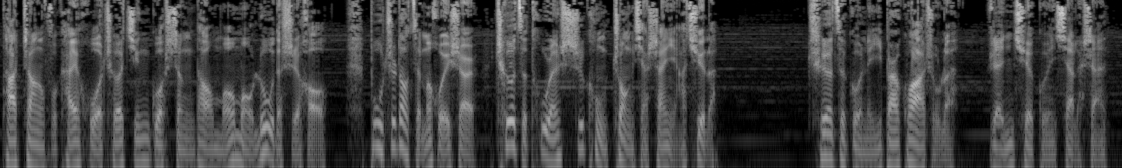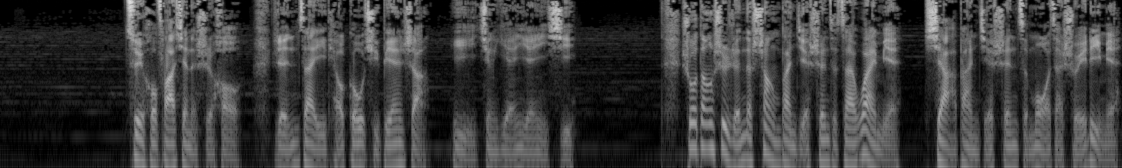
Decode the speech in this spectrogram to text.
她丈夫开货车经过省道某某路的时候，不知道怎么回事车子突然失控撞下山崖去了，车子滚了一半挂住了，人却滚下了山。最后发现的时候，人在一条沟渠边上，已经奄奄一息。说当时人的上半截身子在外面，下半截身子没在水里面。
